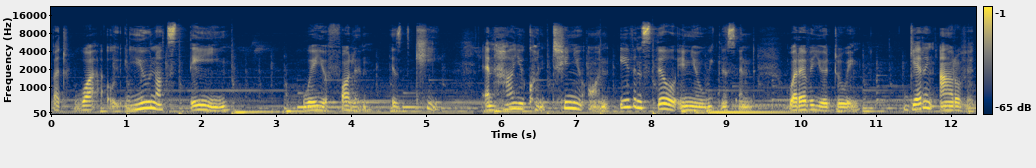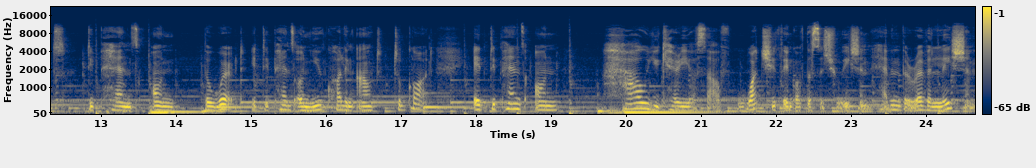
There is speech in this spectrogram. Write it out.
But what, you not staying where you're fallen is key. And how you continue on, even still in your weakness and whatever you're doing, getting out of it depends on the word. It depends on you calling out to God. It depends on how you carry yourself, what you think of the situation, having the revelation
